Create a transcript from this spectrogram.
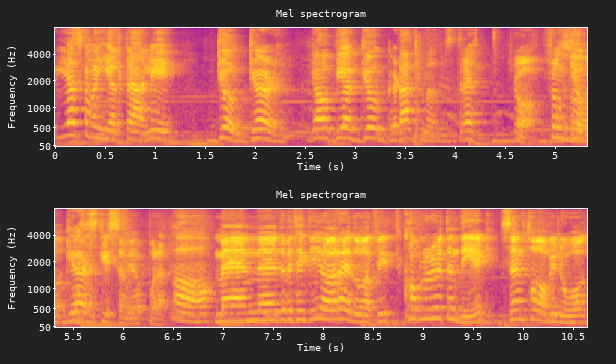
Jag ska vara helt ärlig. Google. Ja, vi har googlat mönstret. Ja, Från och så, Google. och så skissar vi upp på det. Ja. Men eh, det vi tänkte göra är då att vi kavlar ut en deg, sen tar vi då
